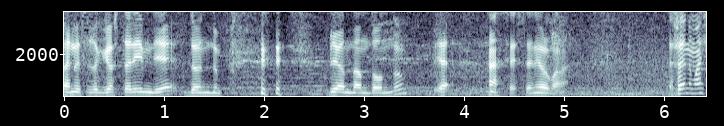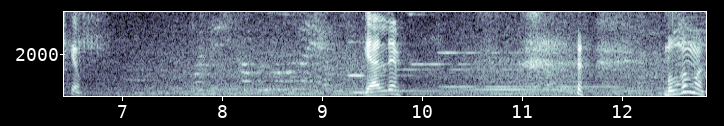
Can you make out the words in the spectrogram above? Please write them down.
Ben de size göstereyim diye döndüm. bir yandan dondum. Ya, heh, sesleniyor bana. Efendim aşkım. Geldim. Buldun mu?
